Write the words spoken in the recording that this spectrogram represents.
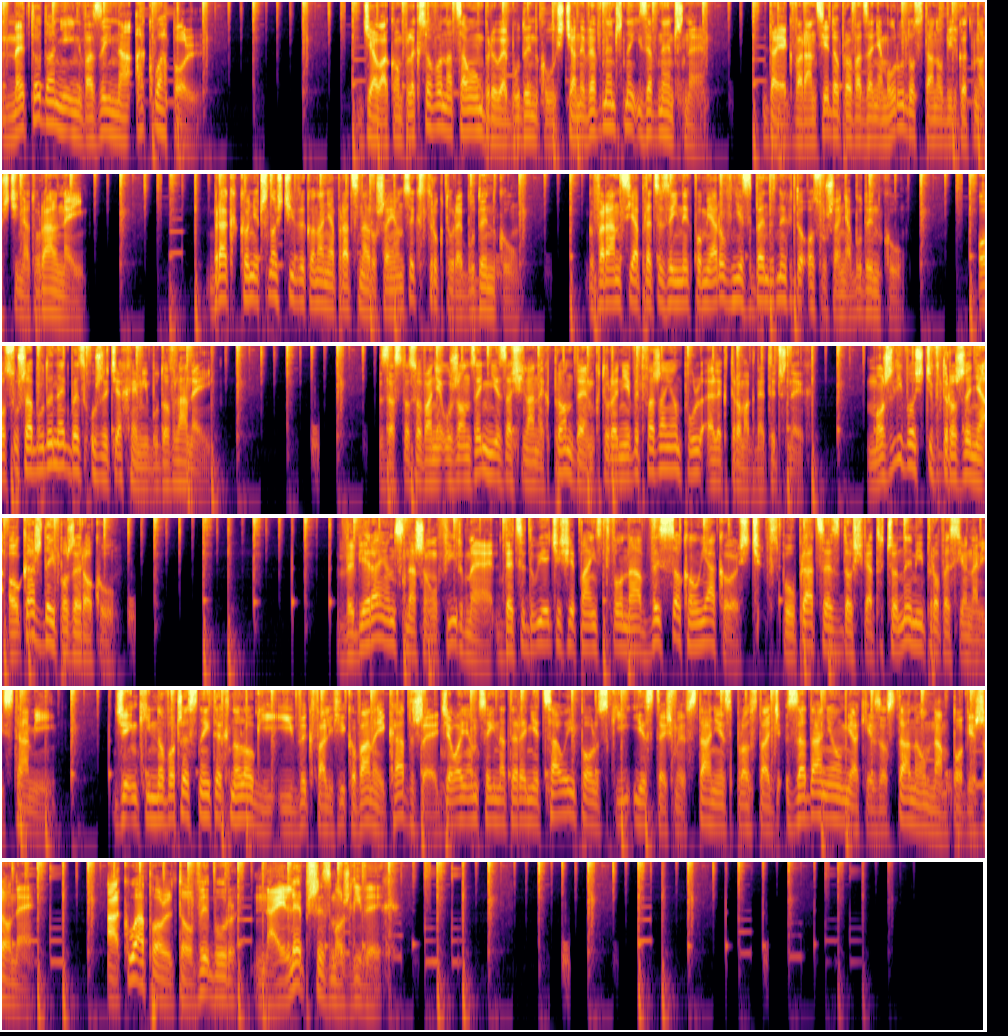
Metoda nieinwazyjna Aquapol. Działa kompleksowo na całą bryłę budynku, ściany wewnętrzne i zewnętrzne. Daje gwarancję doprowadzenia muru do stanu wilgotności naturalnej. Brak konieczności wykonania prac naruszających strukturę budynku. Gwarancja precyzyjnych pomiarów niezbędnych do osuszenia budynku. Osusza budynek bez użycia chemii budowlanej. Zastosowanie urządzeń niezasilanych prądem, które nie wytwarzają pól elektromagnetycznych. Możliwość wdrożenia o każdej porze roku. Wybierając naszą firmę, decydujecie się Państwo na wysoką jakość, współpracę z doświadczonymi profesjonalistami. Dzięki nowoczesnej technologii i wykwalifikowanej kadrze działającej na terenie całej Polski jesteśmy w stanie sprostać zadaniom, jakie zostaną nam powierzone. Aquapol to wybór najlepszy z możliwych.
